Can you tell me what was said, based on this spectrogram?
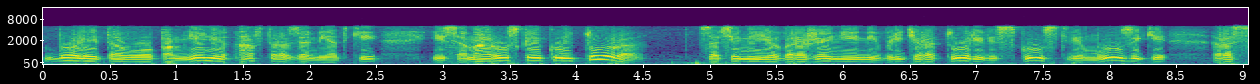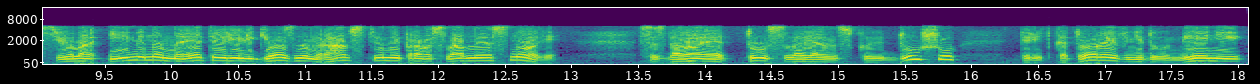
Более того, по мнению автора заметки, и сама русская культура — со всеми ее выражениями в литературе, в искусстве, музыке, расцвела именно на этой религиозно-нравственной православной основе, создавая ту славянскую душу, перед которой в недоумении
